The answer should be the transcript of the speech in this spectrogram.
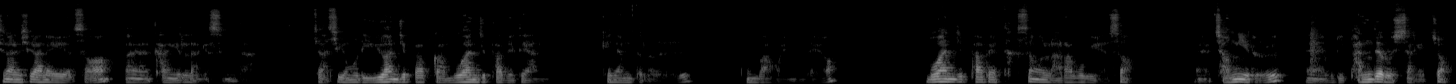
지난 시간에 이어서 에, 강의를 하겠습니다. 자, 지금 우리 유한집합과 무한집합에 대한 개념들을 공부하고 있는데요. 무한집합의 특성을 알아보기 위해서 에, 정의를 에, 우리 반대로 시작했죠.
